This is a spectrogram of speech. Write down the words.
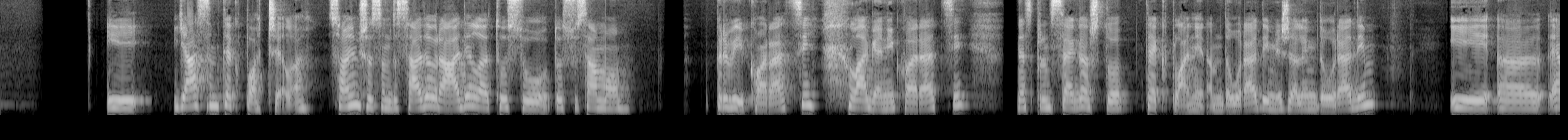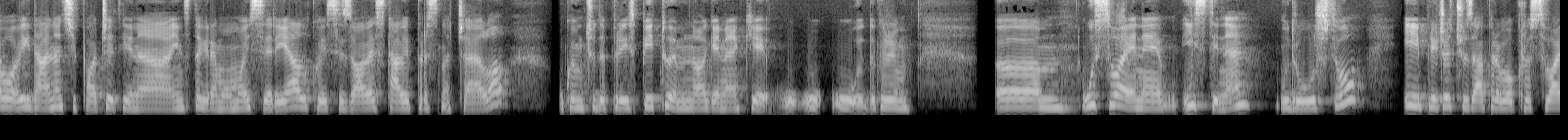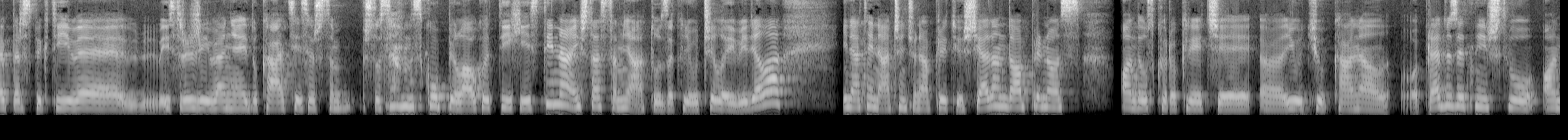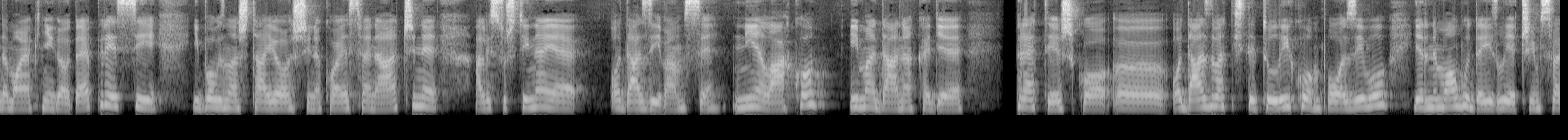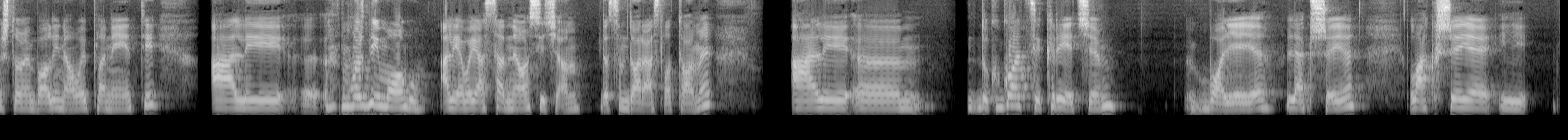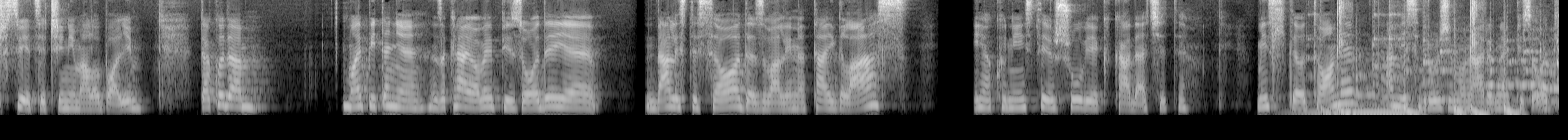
i ja sam tek počela. S ovim što sam do sada uradila, to su, to su samo prvi koraci, lagani koraci, naspram svega što tek planiram da uradim i želim da uradim. I eh, evo ovih dana će početi na Instagramu moj serijal koji se zove Stavi prst na čelo, u kojem ću da preispitujem mnoge neke, u, u, u, da kažem, um, usvojene istine u društvu i pričat ću zapravo kroz svoje perspektive istraživanja, edukacije, sve što sam, što sam skupila oko tih istina i šta sam ja tu zaključila i vidjela i na taj način ću napraviti još jedan doprinos uh, onda uskoro kreće uh, YouTube kanal o preduzetništvu, onda moja knjiga o depresiji i Bog zna šta još i na koje sve načine, ali suština je odazivam se. Nije lako, ima dana kad je preteško e, odazvati se tolikom pozivu jer ne mogu da izliječim sve što me boli na ovoj planeti, ali e, možda i mogu, ali evo ja sad ne osjećam da sam dorasla tome, ali e, dok god se krećem, bolje je, lepše je, lakše je i svijet se čini malo boljim. Tako da, moje pitanje za kraj ove epizode je da li ste se odazvali na taj glas i ako niste još uvijek, kada ćete? Mislite o tome, a mi se družimo u narednoj epizodi.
